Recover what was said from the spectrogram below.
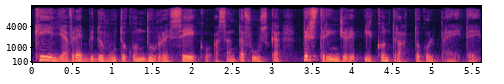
che egli avrebbe dovuto condurre seco a Santa Fusca per stringere il contratto col prete.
